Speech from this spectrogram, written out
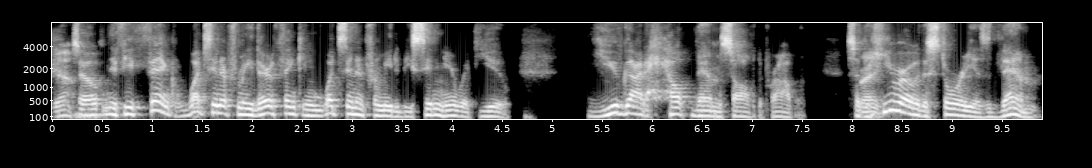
Yeah. So if you think what's in it for me, they're thinking, what's in it for me to be sitting here with you? You've got to help them solve the problem. So right. the hero of the story is them.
